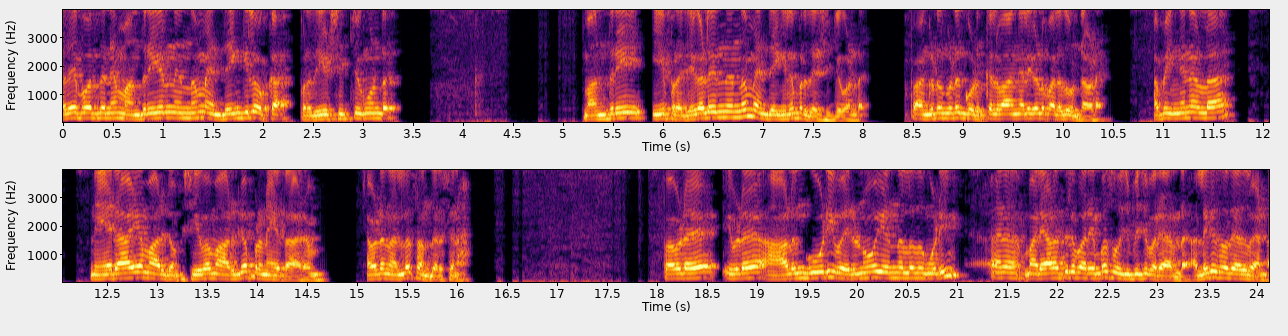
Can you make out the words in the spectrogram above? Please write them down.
അതേപോലെ തന്നെ മന്ത്രിയിൽ നിന്നും എന്തെങ്കിലുമൊക്കെ പ്രതീക്ഷിച്ചുകൊണ്ട് മന്ത്രി ഈ പ്രജകളിൽ നിന്നും എന്തെങ്കിലും പ്രതീക്ഷിച്ചുകൊണ്ട് അപ്പം അങ്ങോട്ടും ഇങ്ങോട്ടും കൊടുക്കൽ വാങ്ങലുകൾ പലതും ഉണ്ട് അവിടെ. അപ്പം ഇങ്ങനെയുള്ള നേരായ മാർഗം ശിവമാർഗ പ്രണയതാരം അവിടെ നല്ല സന്ദർശന. അപ്പം അവിടെ ഇവിടെ ആളും കൂടി വരണോ എന്നുള്ളതും കൂടി അങ്ങനെ മലയാളത്തിൽ പറയുമ്പോൾ സൂചിപ്പിച്ച് പറയാറുണ്ട്. അല്ലെങ്കിൽ സ്വതേ അത് വേണ്ട.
